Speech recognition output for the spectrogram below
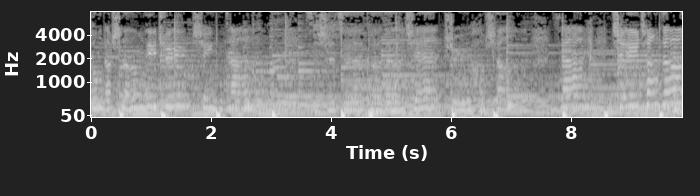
痛到剩一句。心叹，此时此刻的结局好像在机场等。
